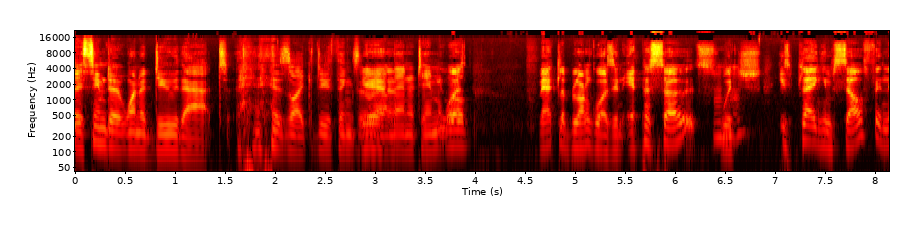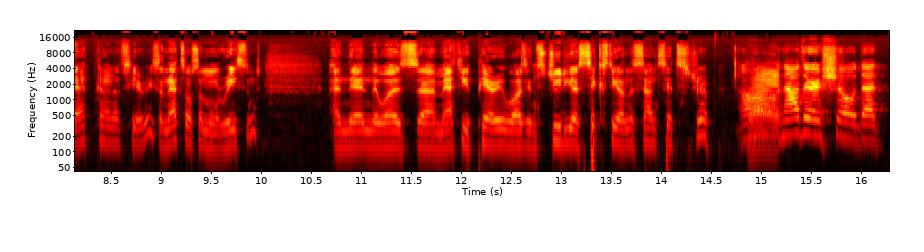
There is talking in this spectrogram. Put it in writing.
They seem to want to do that, is like do things around the entertainment was- world. Matt LeBlanc was in episodes, Mm-hmm. which he's playing himself in that kind of series, and that's also more recent. And then there was uh, Matthew Perry was in Studio 60 on the Sunset Strip. Oh, Right. another show that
